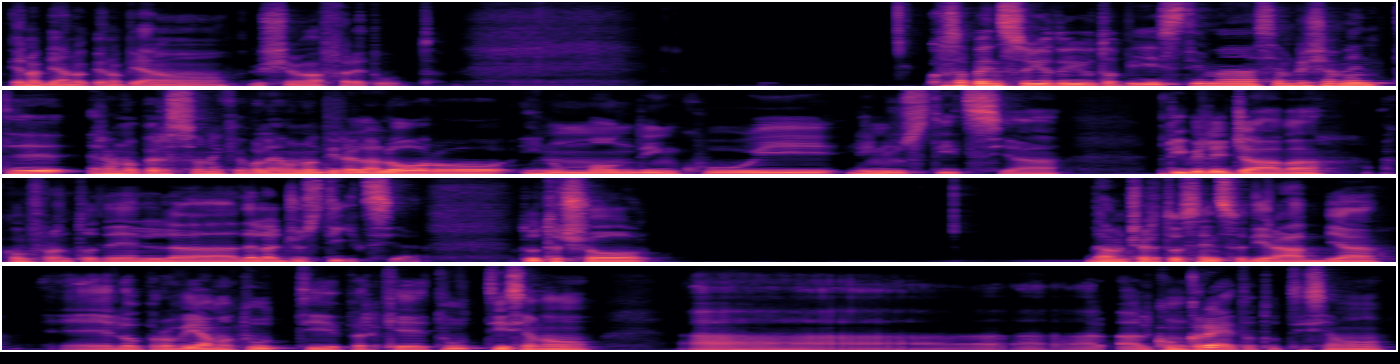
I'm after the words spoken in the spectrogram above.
piano piano, piano piano riusciremo a fare tutto. Cosa penso io degli utopisti? Ma semplicemente erano persone che volevano dire la loro in un mondo in cui l'ingiustizia privilegiava confronto del, della giustizia. Tutto ciò dà un certo senso di rabbia e lo proviamo tutti perché tutti siamo a, a, al concreto, tutti siamo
